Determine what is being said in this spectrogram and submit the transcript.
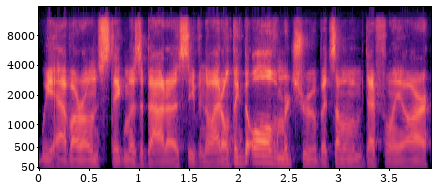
we have our own stigmas about us, even though I don't think that all of them are true, but some of them definitely are.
